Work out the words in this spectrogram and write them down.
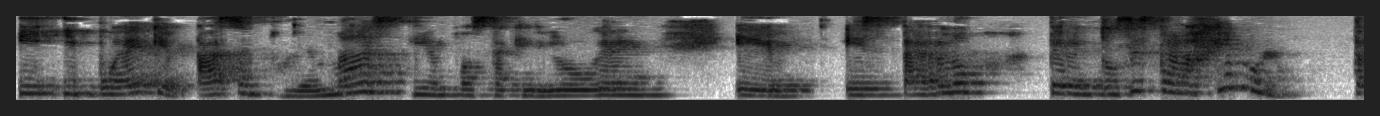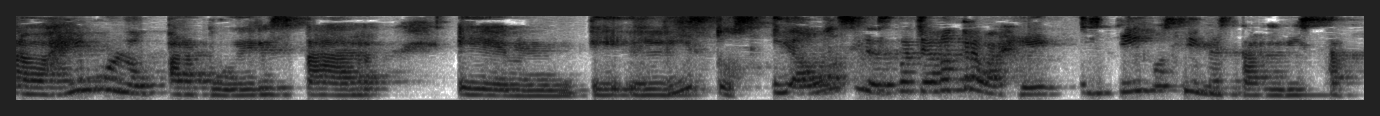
Y, puede que pasen por más tiempo hasta que logren eh, estarlo, pero entonces trabajémoslo, trabajémoslo para poder estar em, eh, listos. Y aún si después ya lo trabajé y sigo sin estar lista,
